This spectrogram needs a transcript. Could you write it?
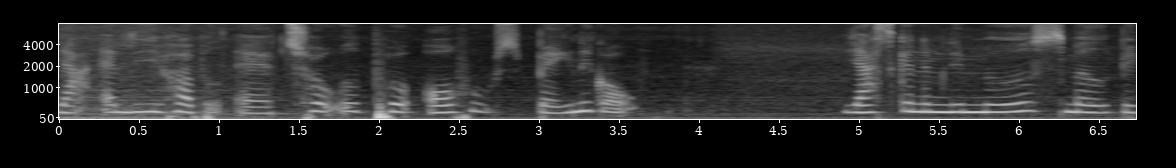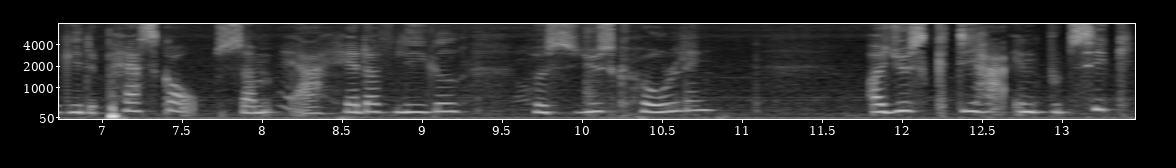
Jeg er lige hoppet af toget på Aarhus Banegård. Jeg skal nemlig mødes med Birgitte Pasgaard, som er Head of Legal hos Jysk Holding. Og Jysk, de har en butik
